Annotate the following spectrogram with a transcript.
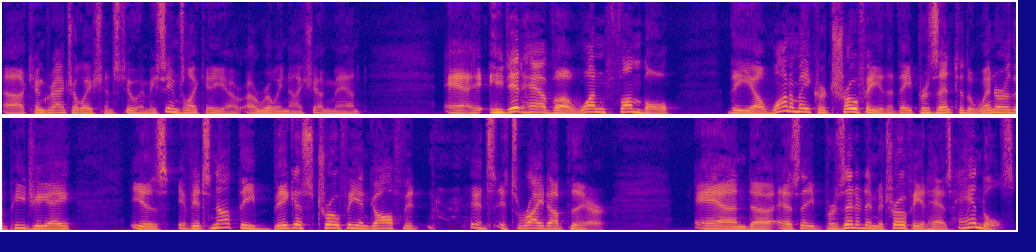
Uh, congratulations to him. He seems like a, a really nice young man. He did have uh, one fumble. The uh, Wanamaker Trophy that they present to the winner of the PGA is, if it's not the biggest trophy in golf, it it's it's right up there. And uh, as they presented him the trophy, it has handles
